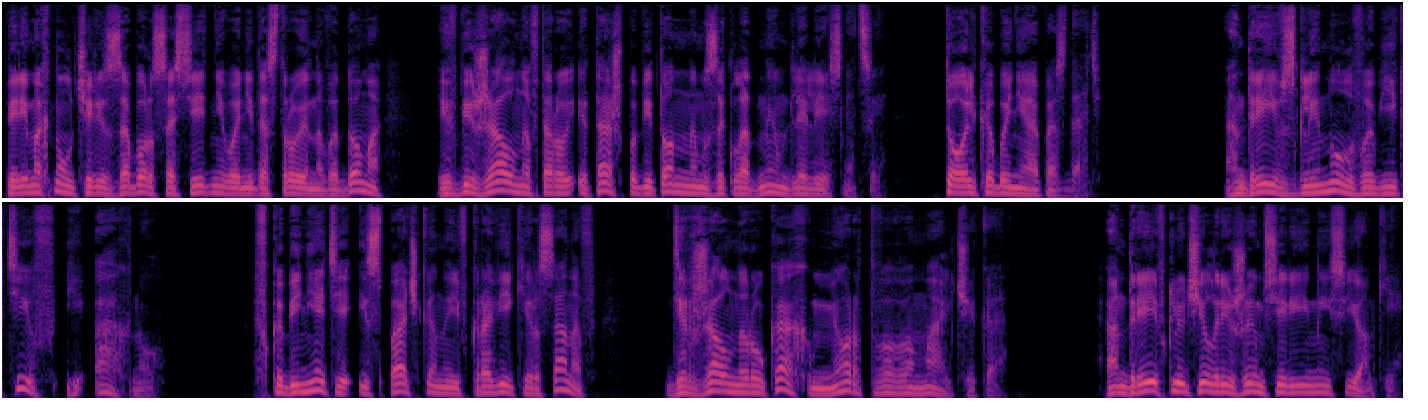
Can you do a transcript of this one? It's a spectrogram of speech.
Перемахнул через забор соседнего недостроенного дома и вбежал на второй этаж по бетонным закладным для лестницы. Только бы не опоздать. Андрей взглянул в объектив и ахнул. В кабинете, испачканный в крови Кирсанов, держал на руках мертвого мальчика. Андрей включил режим серийной съемки.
